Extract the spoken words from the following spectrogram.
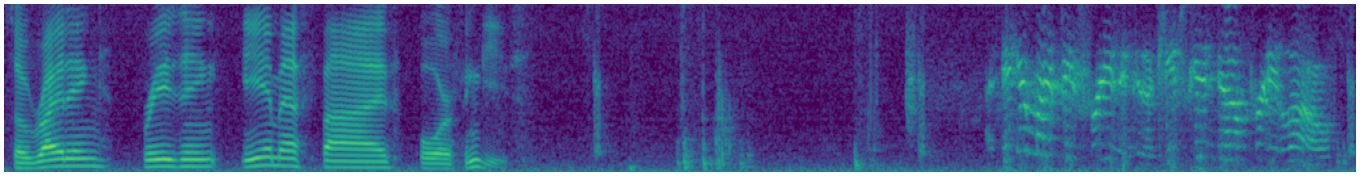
So, writing, freezing, EMF 5, or fingies. I think it might be freezing because it keeps getting down pretty low.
